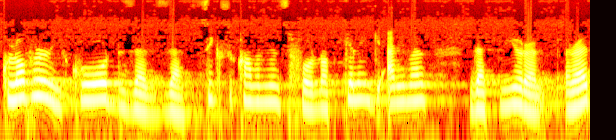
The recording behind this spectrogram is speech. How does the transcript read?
Clover recalled that the six commandments for not killing animals that Muriel read,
